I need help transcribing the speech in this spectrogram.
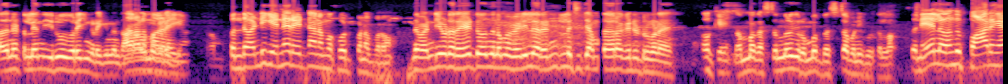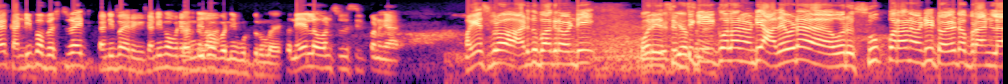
பதினெட்டுல இருந்து இருபது வரைக்கும் கிடைக்கும். தாராளமா கிடைக்கும். இந்த வண்டிக்கு என்ன ரேட்னா நம்ம கோட் பண்ண போறோம்? இந்த வண்டியோட ரேட் வந்து நம்ம வெளியில ரெண்டு லட்சத்தி ஐம்பதாயிரம் கேட்டுட்டு இருக்கோண்ணே ஓகே நம்ம கஸ்டமருக்கு ரொம்ப பெஸ்டா பண்ணி கொடுத்துடலாம். ஸோ நேர்ல வந்து பாருங்க. கண்டிப்பா பெஸ்ட் ரேட் கண்டிப்பா இருக்கு. கண்டிப்பா பண்ணி கண்டிப்பா பண்ணி கொடுத்துருவோண்ணே ஸோ நேர்ல ஒன்ஸ் விசிட் பண்ணுங்க. மகேஷ் ப்ரோ அடுத்து பாக்குற வண்டி. ஒரு ஸ்விஃப்ட்டுக்கு. ஈக்குவலான வண்டி. அதை விட ஒரு சூப்பரான வண்டி டொயோட்டோ பிராண்ட்ல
